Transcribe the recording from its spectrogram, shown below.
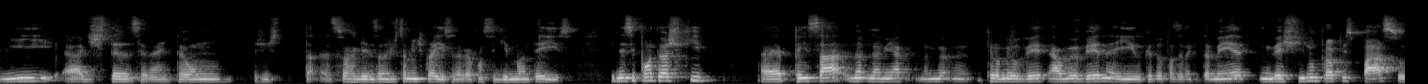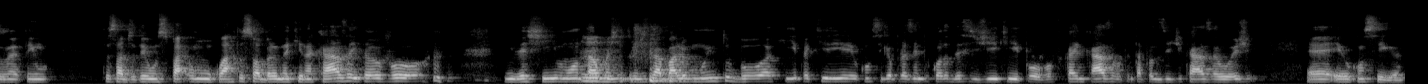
e a distância, né? Então a gente está se organizando justamente para isso, né? Para conseguir manter isso. E nesse ponto eu acho que é, pensar na, na minha, na pelo meu ver, ao meu ver, né? E o que eu estou fazendo aqui também é investir num próprio espaço, né? Tenho, tu sabes, eu tenho um, spa- um quarto sobrando aqui na casa, então eu vou investir em montar uma Uhum. estrutura de trabalho muito boa aqui para que eu consiga, por exemplo, quando eu decidir que, pô, vou ficar em casa, vou tentar produzir de casa hoje, é, eu consiga.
